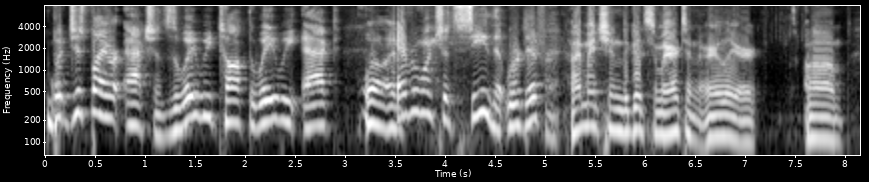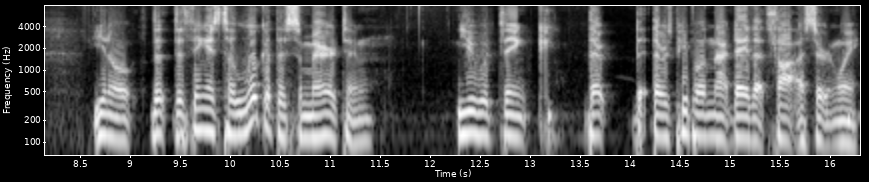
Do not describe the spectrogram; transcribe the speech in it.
But just by our actions, the way we talk, the way we act, Well, everyone should see that we're different. I mentioned the Good Samaritan earlier. Um, you know, the the thing is to look at the Samaritan, you would think that, that there was people in that day that thought a certain way.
